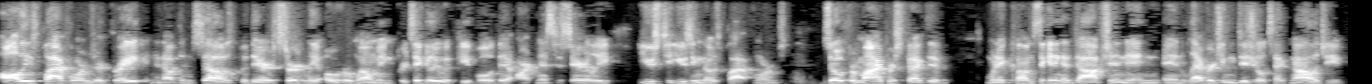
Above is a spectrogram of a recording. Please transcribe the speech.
all these platforms are great in and of themselves, but they're certainly overwhelming, particularly with people that aren't necessarily used to using those platforms. So from my perspective, when it comes to getting adoption and, and leveraging digital technology,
